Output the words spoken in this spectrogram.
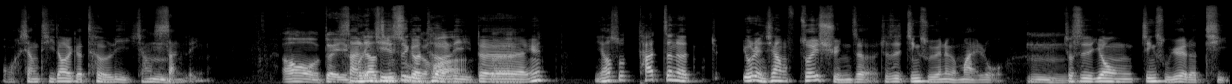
我想提到一个特例，像闪灵。哦，对，闪灵其实是个特例，对对对，因为。你要说它真的就有点像追寻着，就是金属乐那个脉络，嗯，就是用金属乐的体，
